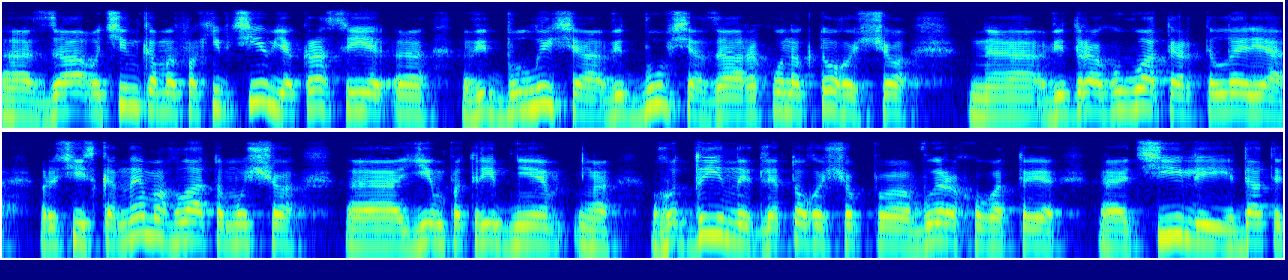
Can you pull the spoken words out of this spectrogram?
е, за оцінками фахівців, якраз і е, відбулися, відбувся за рахунок того, що відреагувати артилерія російська не могла, тому що їм потрібні години для того щоб вирахувати цілі і дати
